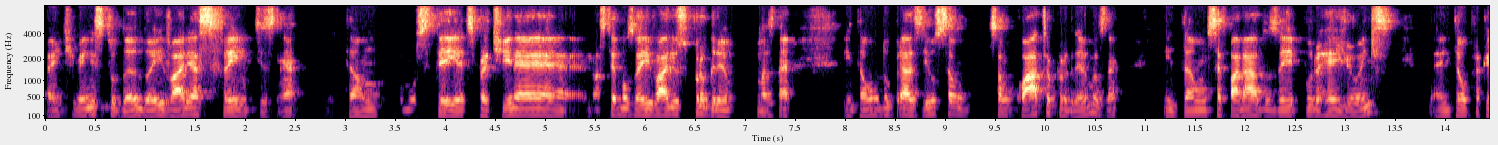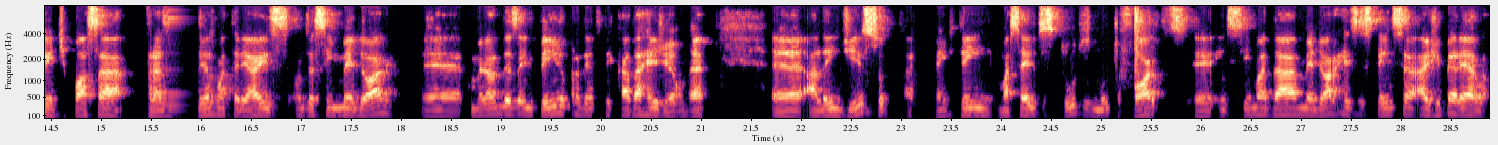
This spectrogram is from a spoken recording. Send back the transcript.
a gente vem estudando aí várias frentes, né? Então, como citei antes para ti, né, nós temos aí vários programas, né? Então, no Brasil são, são quatro programas, né? Então, separados aí por regiões. Né? Então, para que a gente possa trazer os materiais, onde assim, melhor, é, com melhor desempenho para dentro de cada região, né? É, além disso, a gente tem uma série de estudos muito fortes é, em cima da melhor resistência à giberela,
